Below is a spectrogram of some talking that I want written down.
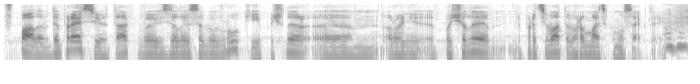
впали в депресію, так? Ви взяли себе в руки і почали, е, органі- почали працювати в громадському секторі. Мгм.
